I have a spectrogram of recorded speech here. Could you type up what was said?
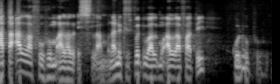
ata'allafuhum alal Islam. Lan disebut wal muallafati qulubuhum.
